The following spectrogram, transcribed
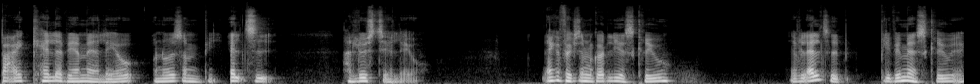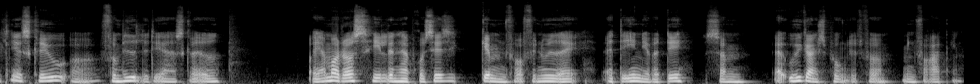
bare ikke kan lade være med at lave, og noget, som vi altid har lyst til at lave. Jeg kan for eksempel godt lide at skrive. Jeg vil altid blive ved med at skrive. Jeg kan lide at skrive og formidle det, jeg har skrevet. Og jeg måtte også hele den her proces gennem for at finde ud af, at det egentlig var det, som er udgangspunktet for min forretning.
